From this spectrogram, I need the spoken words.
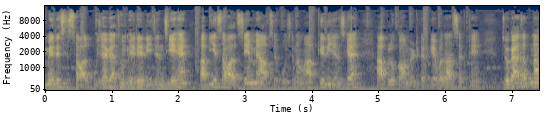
मेरे से सवाल पूछा गया तो मेरे रीजन ये है। अब ये सवाल सेम मैं आपसे पूछ रहा हूँ। आपके रीजन क्या है? आप लोग कॉमेंट करके बता सकते हैं। जो गैस अपना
